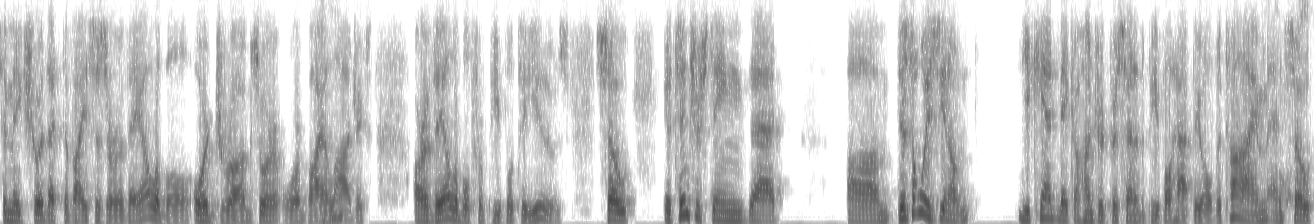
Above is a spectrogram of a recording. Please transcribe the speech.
to make sure that devices are available or drugs or, or mm-hmm. biologics mm-hmm. are available for people to use. So it's interesting that um, there's always, you know, you can't make 100% of the people happy all the time. And so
